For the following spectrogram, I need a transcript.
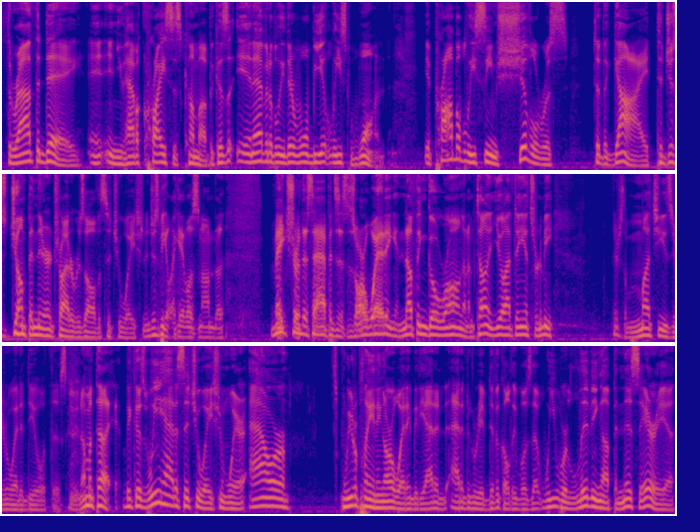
throughout the day and, and you have a crisis come up, because inevitably there will be at least one, it probably seems chivalrous to the guy to just jump in there and try to resolve the situation and just be like, hey, listen, I'm the make sure this happens. This is our wedding and nothing go wrong. And I'm telling you, you'll have to answer to me. There's a much easier way to deal with this, dude. I'm gonna tell you because we had a situation where our we were planning our wedding, but the added added degree of difficulty was that we were living up in this area,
